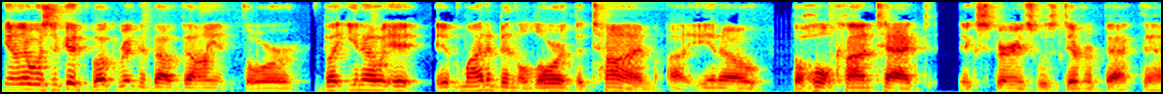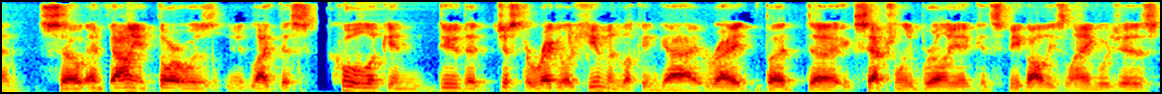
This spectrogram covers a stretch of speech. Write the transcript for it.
you know, there was a good book written about Valiant Thor, but you know, it it might have been the lore at the time. Uh, you know, the whole contact experience was different back then. So, and Valiant Thor was like this cool-looking dude that just a regular human-looking guy, right? But uh, exceptionally brilliant, could speak all these languages,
